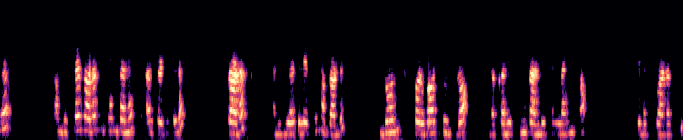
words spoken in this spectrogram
Here, from display product, you can connect a particular product and we are selecting a product. Don't forget to draw the connecting transition line from select product to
